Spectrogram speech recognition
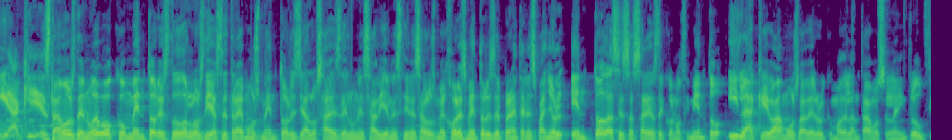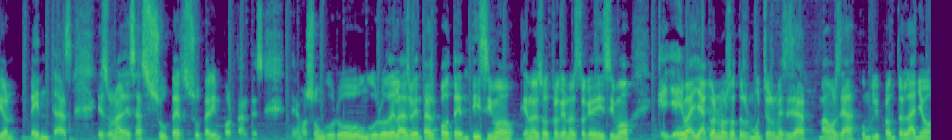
Y aquí estamos de nuevo con mentores. Todos los días te traemos mentores, ya lo sabes, de lunes a viernes tienes a los mejores mentores del planeta en español en todas esas áreas de conocimiento y la que vamos a ver hoy, como adelantábamos en la introducción, ventas, es una de esas súper, súper importantes. Tenemos un gurú, un gurú de las ventas potentísimo, que no es otro que nuestro queridísimo, que lleva ya con nosotros muchos meses, ya vamos ya a cumplir pronto el año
